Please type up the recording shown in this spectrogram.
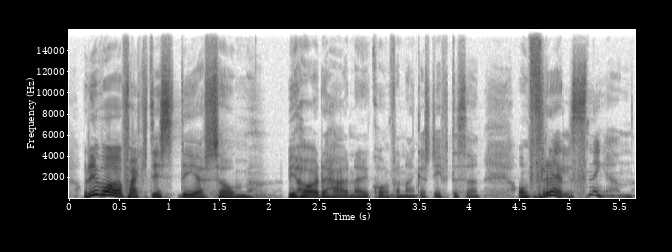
Och det var faktiskt det som vi hörde här när det kom från Ankarstiftelsen om frälsningen.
